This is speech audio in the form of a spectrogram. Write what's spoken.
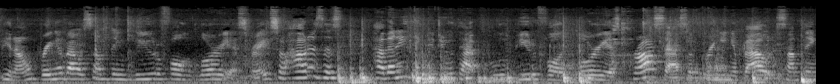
you know, bring about something beautiful and glorious, right? So, how does this have anything to do with that beautiful and glorious process of bringing about something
